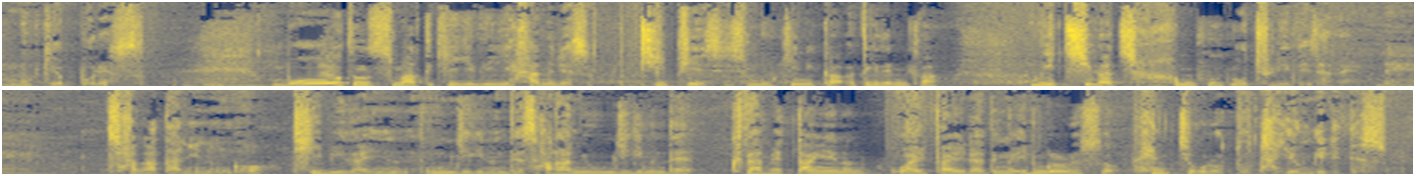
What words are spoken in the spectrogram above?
묶여 버렸어. 모든 스마트 기기들이 하늘에서 GPS에서 묶이니까 어떻게 됩니까? 위치가 전부 노출이 되잖아요. 네. 차가 다니는 거, TV가 움직이는데 사람이 움직이는데 그 다음에 땅에는 와이파이라든가 이런 걸로 해서 횡적으로 또 다 연결이 됐습니다.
